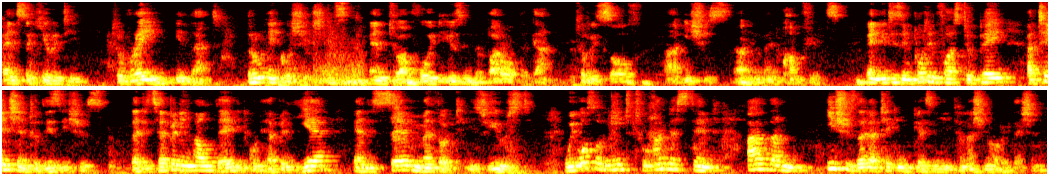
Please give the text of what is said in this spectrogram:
and security to reign in that through negotiations and to avoid using the barrel of the gun to resolve uh, issues uh, and, and, conflicts. And it is important for us to pay attention to these issues. That it's happening out there, it could happen here, and the same method is used. We also need to understand other issues that are taking place in international relations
